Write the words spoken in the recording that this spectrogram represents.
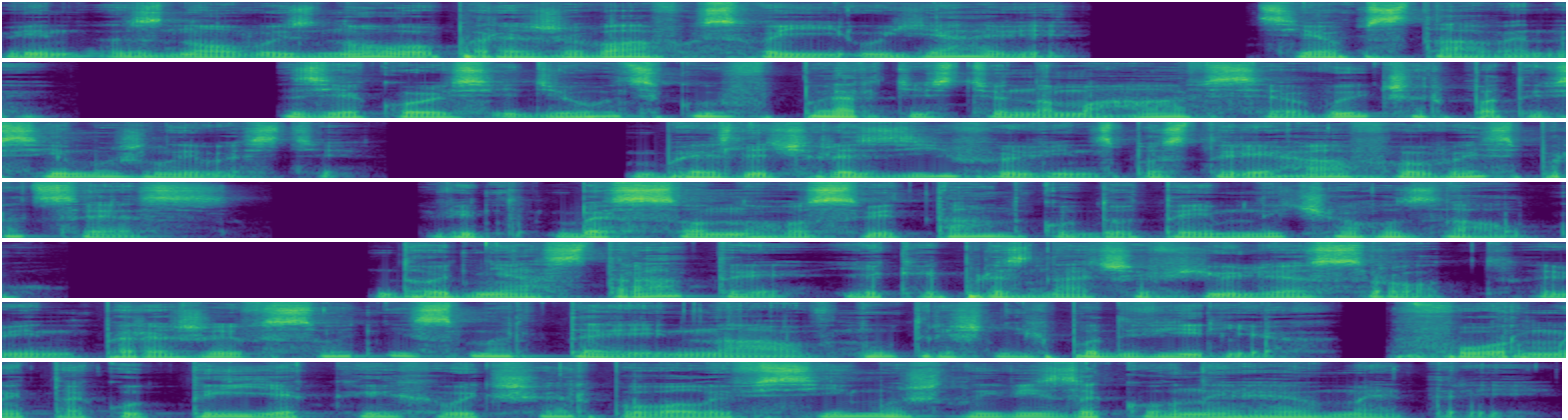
Він знову і знову переживав у своїй уяві ці обставини, з якоюсь ідіотською впертістю намагався вичерпати всі можливості. Безліч разів він спостерігав весь процес від безсонного світанку до таємничого залпу. До дня страти, який призначив Юліас Рот, він пережив сотні смертей на внутрішніх подвір'ях, форми та кути яких вичерпували всі можливі закони геометрії.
